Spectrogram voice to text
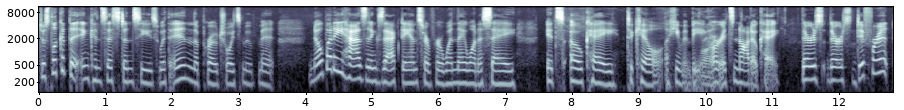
Just look at the inconsistencies within the pro choice movement. Nobody has an exact answer for when they want to say it's okay to kill a human being Right. or it's not okay. There's there's different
